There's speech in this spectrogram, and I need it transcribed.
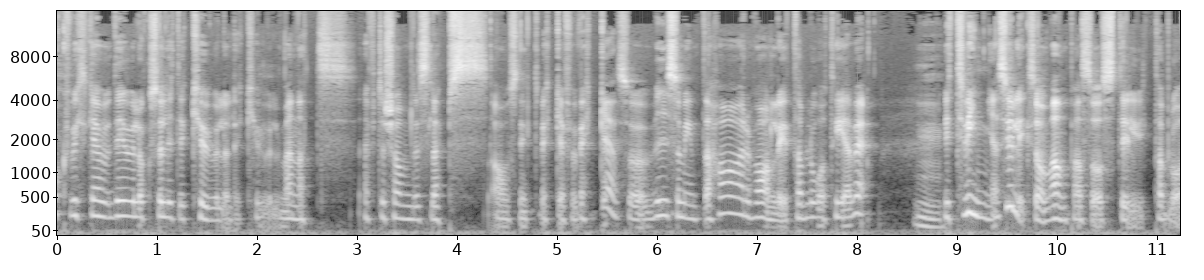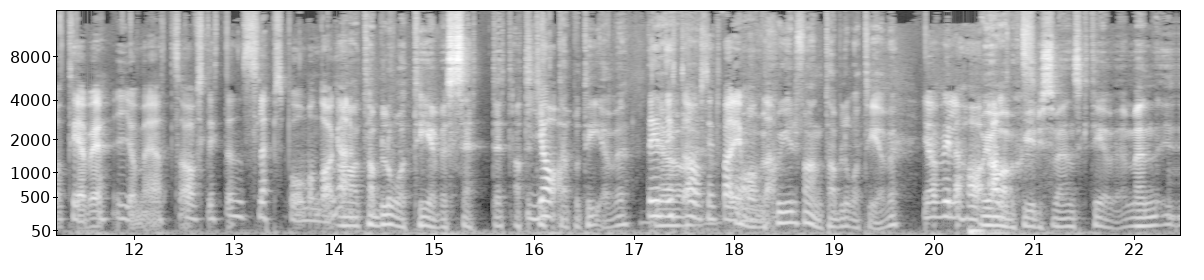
Och vi ska, det är väl också lite kul, eller kul, men att eftersom det släpps avsnitt vecka för vecka så vi som inte har vanlig tablå-tv Mm. vi tvingas ju liksom anpassa oss till tablå-tv i och med att avsnitten släpps på måndagar. Ja, tablå-tv-sättet att titta Ja. på tv. Det är ett Jag nytt avsnitt varje måndag. avskyr fan tablå-tv. Jag ville ha Och jag allt. avskyr svensk tv. Men i-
